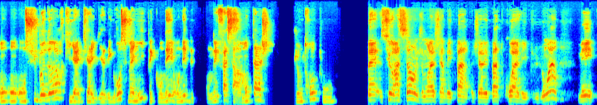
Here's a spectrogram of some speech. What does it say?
on, on, on subodore qu'il y, y, y, a des grosses manips et qu'on est, on est, on est face à un montage. Je me trompe ou? Ben, Sur Assange, moi, je n'avais pas, pas de quoi aller plus loin, mais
